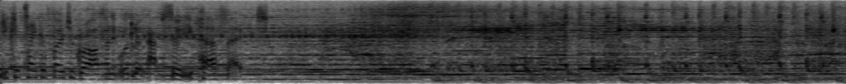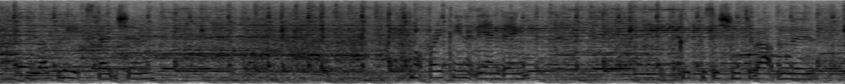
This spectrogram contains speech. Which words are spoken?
you could take a photograph and it would look absolutely perfect. Extension Not very clean at the ending. Good position throughout the move.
